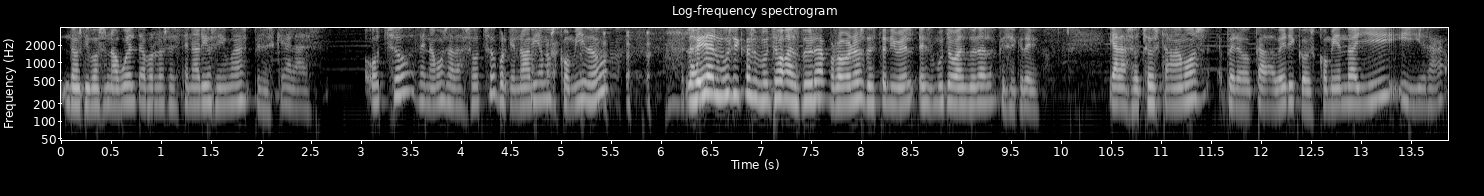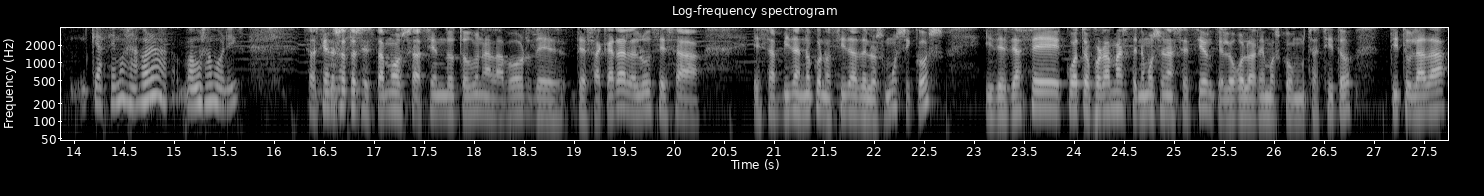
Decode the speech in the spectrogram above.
nos dimos una vuelta por los escenarios y demás, pero es que a las 8 cenamos a las 8 porque no habíamos comido. La vida del músico es mucho más dura, por lo menos de este nivel, es mucho más dura de lo que se cree. Y a las 8 estábamos, pero cadavéricos, comiendo allí y era, ¿qué hacemos ahora? Vamos a morir. Sabes que nosotros estamos haciendo toda una labor de, de sacar a la luz esa, esa vida no conocida de los músicos y desde hace cuatro programas tenemos una sección que luego lo haremos con un muchachito titulada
